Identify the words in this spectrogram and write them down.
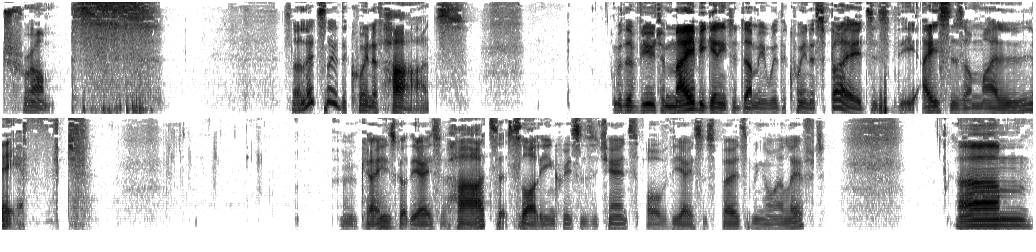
trumps. So let's leave the Queen of Hearts with a view to maybe getting to dummy with the Queen of Spades is the ace is on my left. Okay, he's got the Ace of Hearts. That slightly increases the chance of the Ace of Spades being on my left. Um,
